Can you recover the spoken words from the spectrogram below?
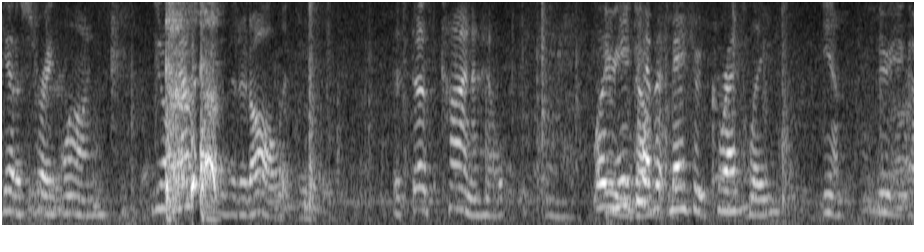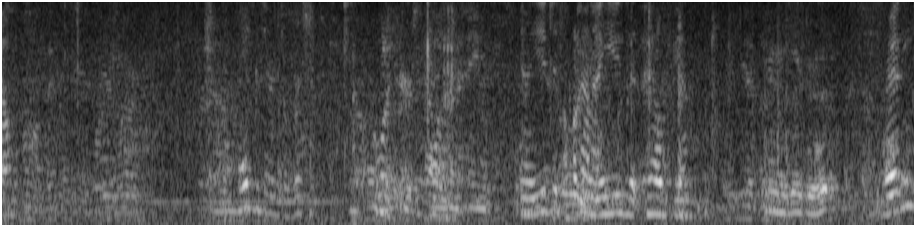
get a straight line. You don't have to use it at all, it, it does kinda help. Well, you There need to have it measured correctly. Yeah, there you go. Eggs are delicious. Yeah, you just kind of use it to help you. Man, is that good? Ready?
